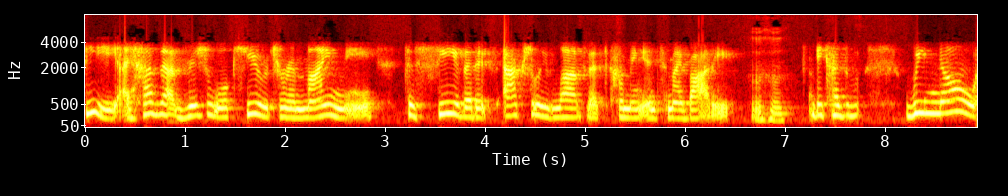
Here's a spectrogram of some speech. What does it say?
see. I have that visual cue to remind me to see that it's actually love that's coming into my body. Mm-hmm. Because we know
